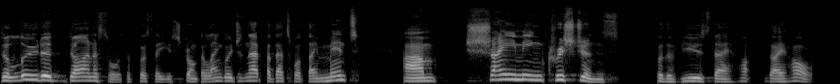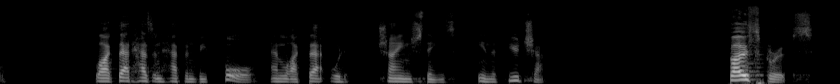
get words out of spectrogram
deluded dinosaurs. Of course, they use stronger language than that, but that's what they meant. Um, shaming Christians for the views they, they hold. Like that hasn't happened before, and like that would change things in the future. Both groups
